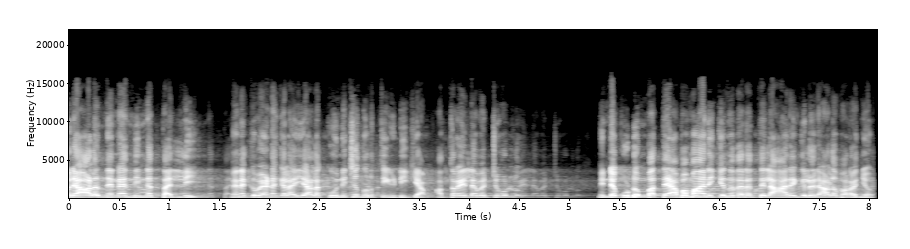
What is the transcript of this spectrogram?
ഒരാൾ നിന്നെ നിന്നെ തല്ലി. നിനക്ക് വേണമെങ്കിൽ അയാളെ കുനിച്ചു നിർത്തി ഇടിക്കാം. അത്രയല്ലേ പറ്റുള്ളൂ? നിന്റെ കുടുംബത്തെ അപമാനിക്കുന്ന തരത്തിൽ ആരെങ്കിലും ഒരാൾ പറഞ്ഞു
